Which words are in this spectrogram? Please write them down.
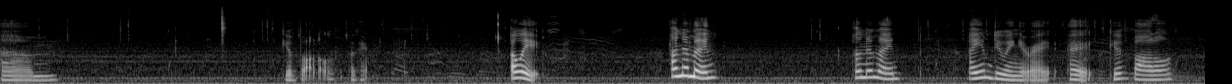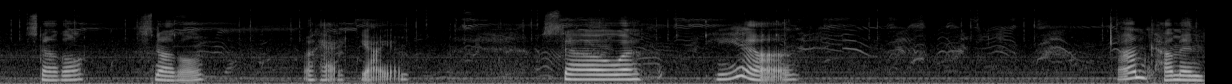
Um, Give bottle. Okay. Oh, wait. Oh, never mind. Oh, never mind. I am doing it right. Alright. Give bottle. Snuggle. Snuggle. Okay. Yeah, I am. So, yeah. I'm coming.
